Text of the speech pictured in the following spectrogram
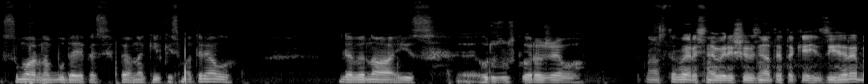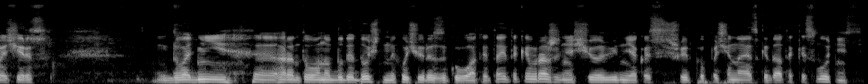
сумарно буде якась певна кількість матеріалу для вина із е, грузовського рожевого. 15 вересня вирішив зняти такий зігеребе. Через два дні е, гарантовано буде дощ, не хочу ризикувати. Та й таке враження, що він якось швидко починає скидати кислотність.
